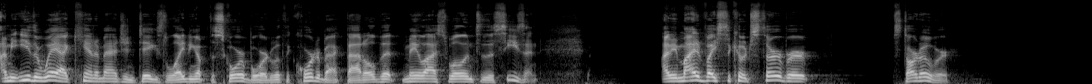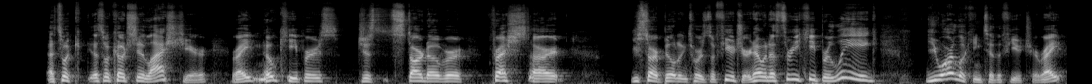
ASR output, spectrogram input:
I mean, either way, I can't imagine Diggs lighting up the scoreboard with a quarterback battle that may last well into the season. I mean, my advice to Coach Thurber start over. That's what that's what coach did last year, right? No keepers, just start over, fresh start. You start building towards the future. Now, in a three keeper league, you are looking to the future, right?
